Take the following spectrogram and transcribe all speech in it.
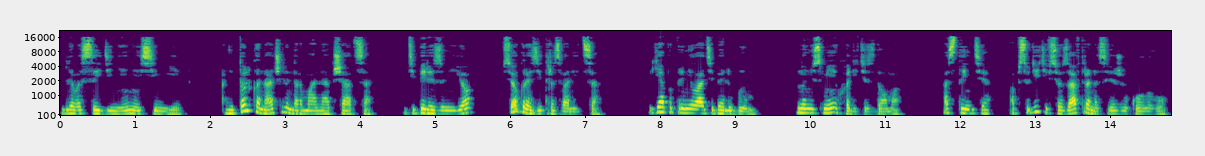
для воссоединения семьи. Они только начали нормально общаться, и теперь из-за нее все грозит развалиться. Я бы приняла тебя любым, но не смею ходить из дома. Остыньте, обсудите все завтра на свежую голову.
